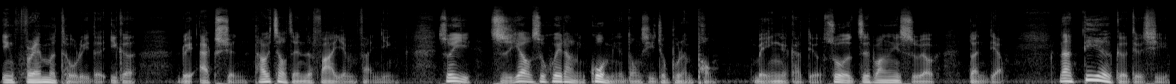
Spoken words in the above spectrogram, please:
，inflammatory 的一个 reaction，它会造成的发炎反应。所以只要是会让你过敏的东西，就不能碰，没应该卡掉，所有这方面食物要断掉。那第二个就是。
